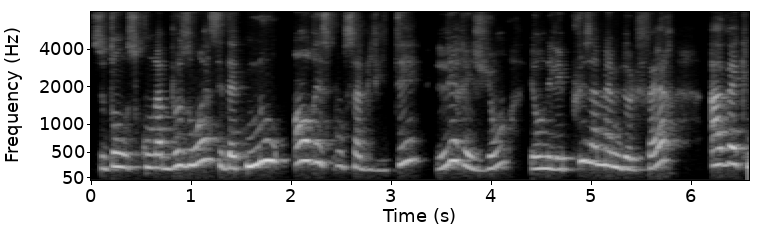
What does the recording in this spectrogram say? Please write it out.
ce, ce qu'on a besoin, c'est d'être nous en responsabilité, les régions, et on est les plus à même de le faire avec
